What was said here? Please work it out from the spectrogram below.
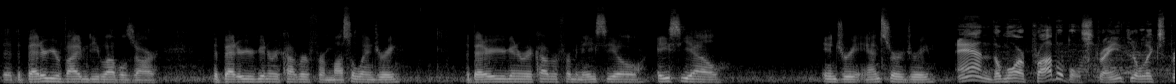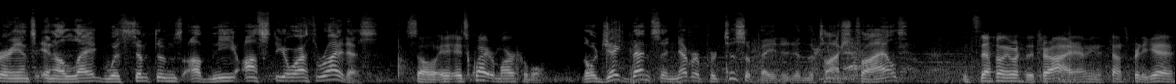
The better your vitamin D levels are, the better you're going to recover from muscle injury, the better you're going to recover from an ACL, ACL injury and surgery. And the more probable strength you'll experience in a leg with symptoms of knee osteoarthritis. So it's quite remarkable. Though Jake Benson never participated in the Tosh trials. It's definitely worth a try. I mean, it sounds pretty good.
